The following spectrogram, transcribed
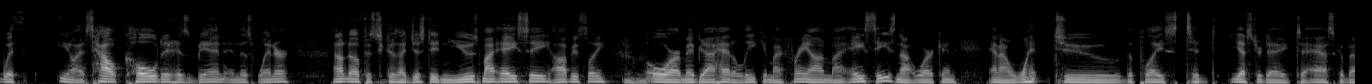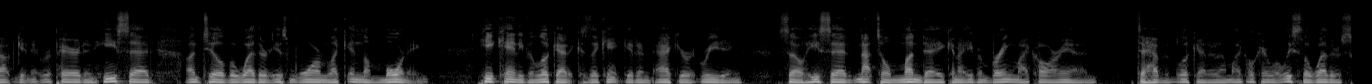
with you know, as how cold it has been in this winter. I don't know if it's because I just didn't use my AC, obviously, mm-hmm. or maybe I had a leak in my Freon. My AC's not working, and I went to the place to yesterday to ask about getting it repaired, and he said until the weather is warm, like in the morning, he can't even look at it because they can't get an accurate reading. So he said not till Monday can I even bring my car in to have him look at it. I'm like, okay, well at least the weather's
